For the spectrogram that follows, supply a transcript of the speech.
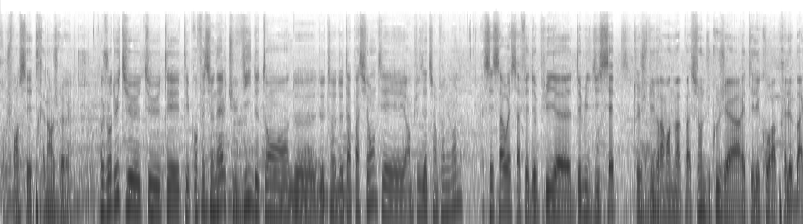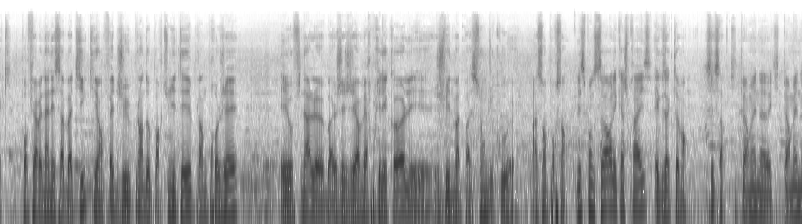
franchement, c'est très dangereux. ouais. Aujourd'hui, tu, tu es, professionnel, tu vis de, ton, de, de ta- de ta passion, en plus d'être champion du monde? C'est ça, ouais, ça fait depuis euh, 2017 que je vis vraiment de ma passion. Du coup, j'ai arrêté les cours après le bac pour faire une année sabbatique. Et en fait, j'ai eu plein d'opportunités, plein de projets. Et au final, euh, bah, j'ai jamais repris l'école et je vis de ma passion, du coup, euh, à 100%. Les sponsors, les cash prizes Exactement, c'est ça. qui te permettent, euh, qui te permettent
